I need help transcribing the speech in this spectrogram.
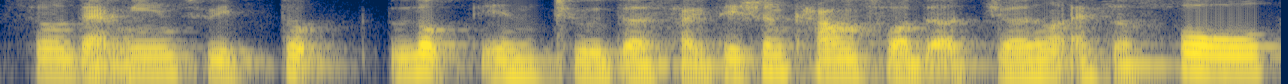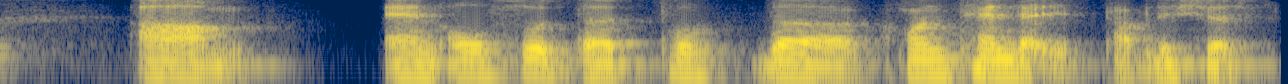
So that means we took look into the citation counts for the journal as a whole, um, and also the the content that it publishes.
